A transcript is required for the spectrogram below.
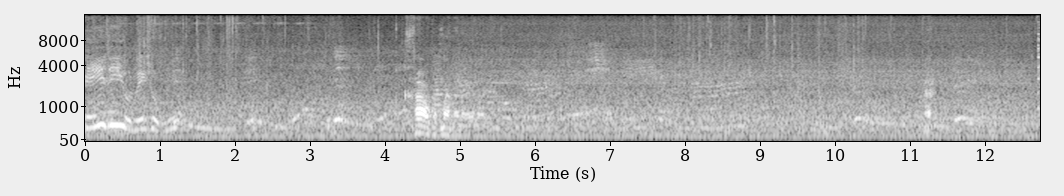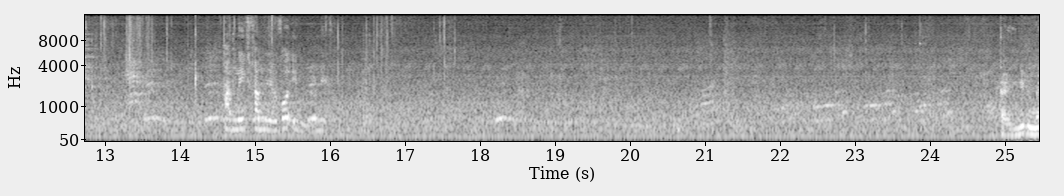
ดีที่อยู่ในถุง ข้าวกับมันอันไหนอร่อยนะคำนี้คำเดียวก็อิ่มแล้วเนี่ยเอาไก่อีกนิดนึงไหม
